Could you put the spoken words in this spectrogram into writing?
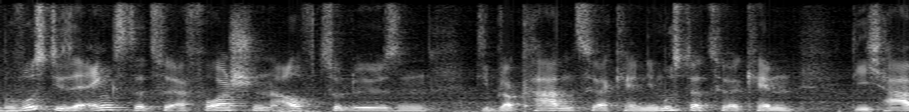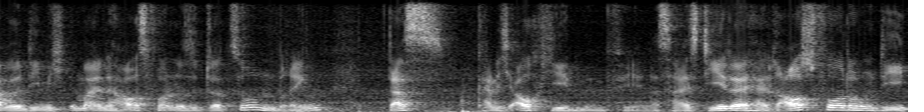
bewusst diese Ängste zu erforschen, aufzulösen, die Blockaden zu erkennen, die Muster zu erkennen, die ich habe, die mich immer in herausfordernde Situationen bringen, das kann ich auch jedem empfehlen. Das heißt, jede Herausforderung, die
